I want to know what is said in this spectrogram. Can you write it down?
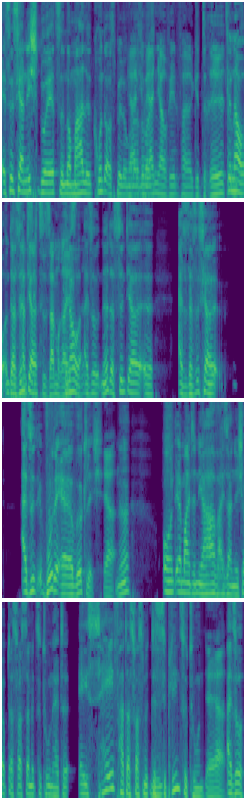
es ist ja nicht nur jetzt eine normale Grundausbildung Ja, oder die sowas. werden ja auf jeden Fall gedrillt. Genau, und da du sind ja zusammenreißen. Genau, ne? also ne, das sind ja, äh, also das ist ja, also wurde er ja wirklich. Ja. Ne? Und er meinte, ja, weiß er nicht, ob das was damit zu tun hätte. Ey, safe hat das was mit Disziplin zu tun. Mhm. Ja, ja. Also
